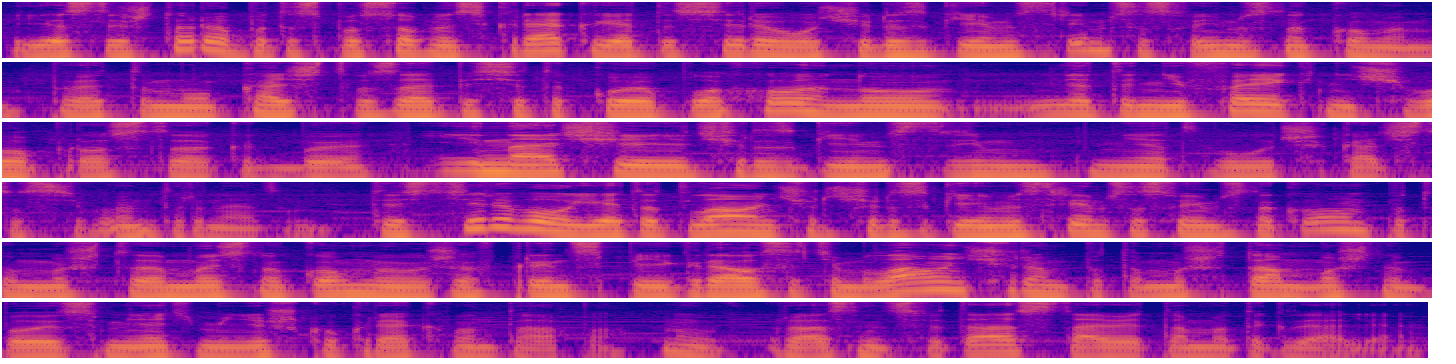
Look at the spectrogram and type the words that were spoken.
Если что, работоспособность кряка я тестировал через геймстрим со своим знакомым, поэтому качество записи такое плохое, но это не фейк, ничего, просто как бы иначе через геймстрим нет лучше качества всего интернета. Тестировал я этот лаунчер через геймстрим со своим знакомым, потому что мой знакомый уже, в принципе, играл с этим лаунчером, потому что там можно было изменять менюшку кряк OneTap а. Ну, разные цвета ставить там и так далее.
